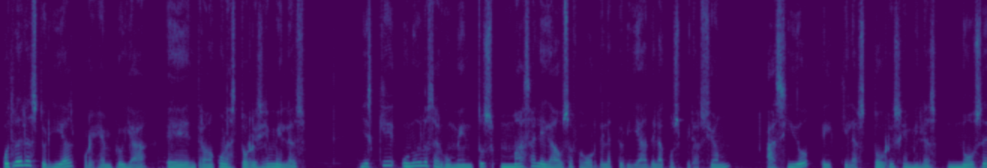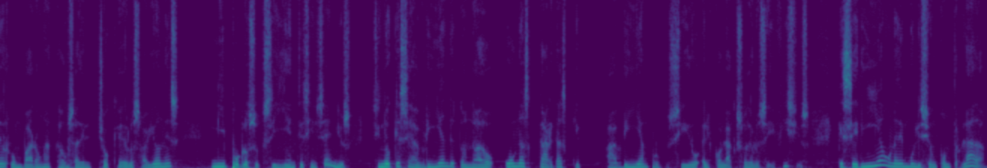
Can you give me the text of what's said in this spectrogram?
Otra de las teorías, por ejemplo, ya eh, entrando con las Torres Gemelas, y es que uno de los argumentos más alegados a favor de la teoría de la conspiración ha sido el que las torres gemelas no se derrumbaron a causa del choque de los aviones ni por los subsiguientes incendios, sino que se habrían detonado unas cargas que habrían producido el colapso de los edificios, que sería una demolición controlada.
